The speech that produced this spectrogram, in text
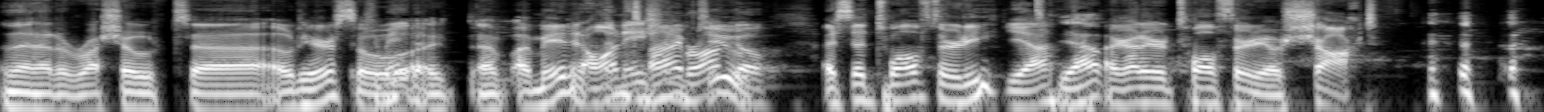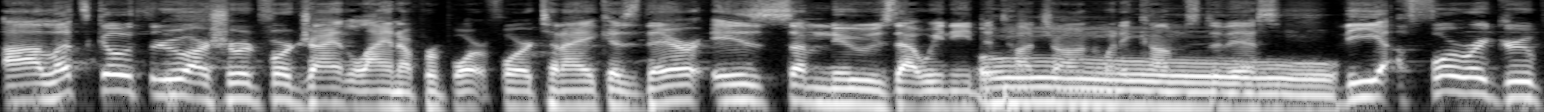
and then had to rush out uh, out here. So you made it. I, I made it on Nation time too. I said twelve thirty. Yeah. Yeah. I got here at twelve thirty. I was shocked. Uh, let's go through our Sherwood Ford Giant lineup report for tonight because there is some news that we need to touch on when it comes to this. The forward group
